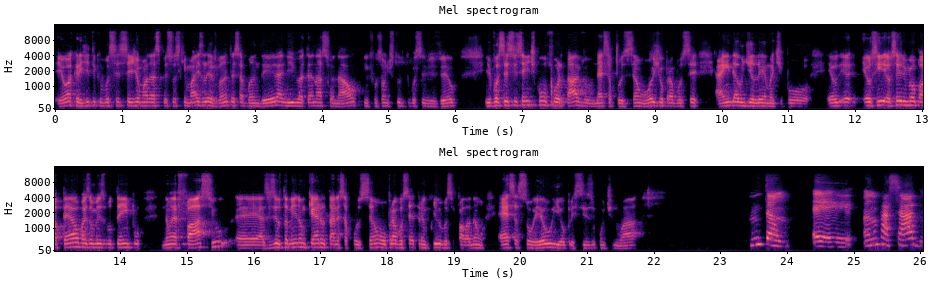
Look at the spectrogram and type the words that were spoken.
eu acredito que você seja uma das pessoas que mais levanta essa bandeira a nível até nacional, em função de tudo que você viveu. E você se sente confortável nessa posição hoje, ou para você ainda é um dilema? Tipo, eu, eu, eu, sei, eu sei do meu papel, mas ao mesmo tempo não é fácil. É, às vezes eu também não quero estar nessa posição, ou para você é tranquilo, você fala, não, essa sou eu e eu preciso continuar. Então, é, ano passado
